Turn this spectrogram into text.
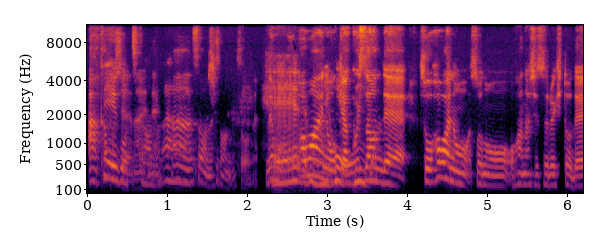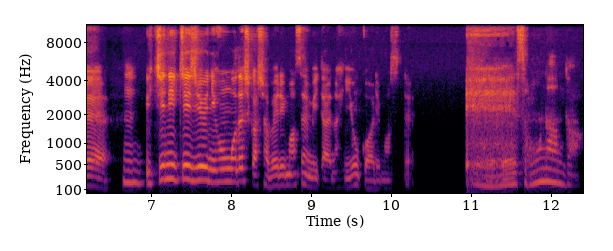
あかもしれないねあそうねそうねそうね。でもハワイのお客さんででそうハワイのそのお話しする人でうん、一日中日本語でしか喋りませんみたいな日よくありますって。えー、そうなんだ。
